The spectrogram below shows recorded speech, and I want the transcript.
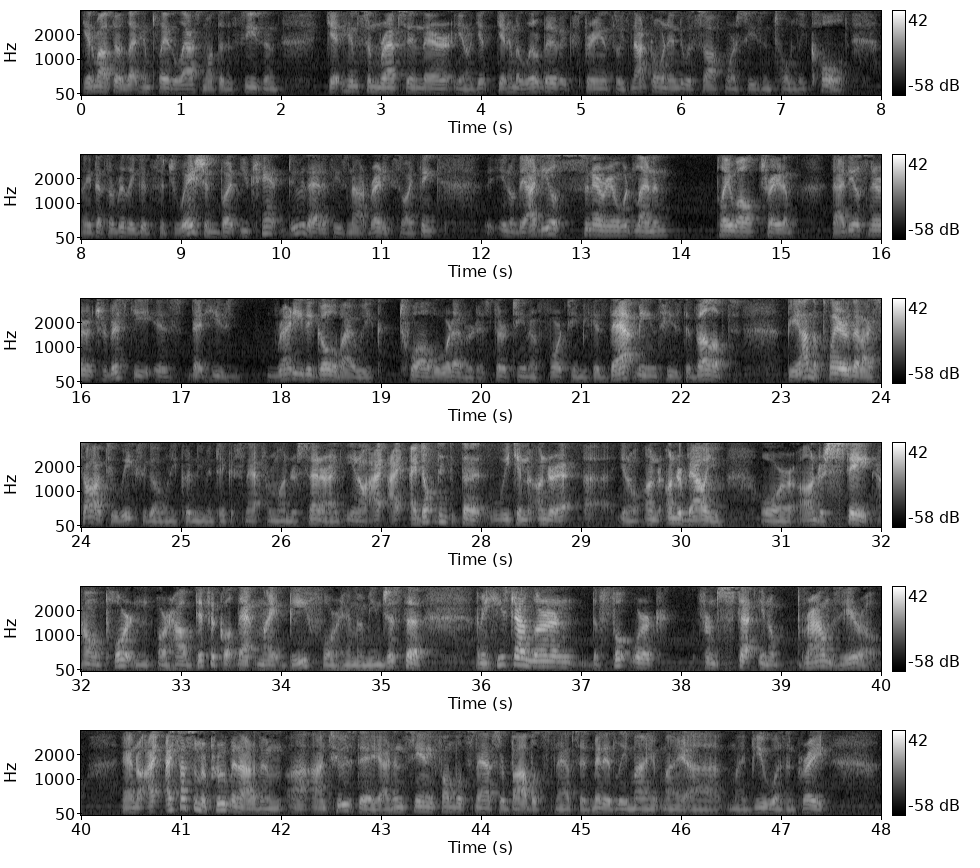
Get him out there, let him play the last month of the season, get him some reps in there, you know, get get him a little bit of experience so he's not going into his sophomore season totally cold. I think that's a really good situation, but you can't do that if he's not ready. So I think, you know, the ideal scenario with Glennon, play well, trade him. The ideal scenario with Trubisky is that he's ready to go by week 12 or whatever it is, 13 or 14, because that means he's developed beyond the player that I saw two weeks ago when he couldn't even take a snap from under center. I, you know, I, I don't think that we can under, uh, you know, under, undervalue or understate how important or how difficult that might be for him. I mean, just the, I mean, he's got to learn the footwork from step, you know, ground zero. And I, I saw some improvement out of him uh, on Tuesday. I didn't see any fumbled snaps or bobbled snaps. Admittedly, my my uh, my view wasn't great,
